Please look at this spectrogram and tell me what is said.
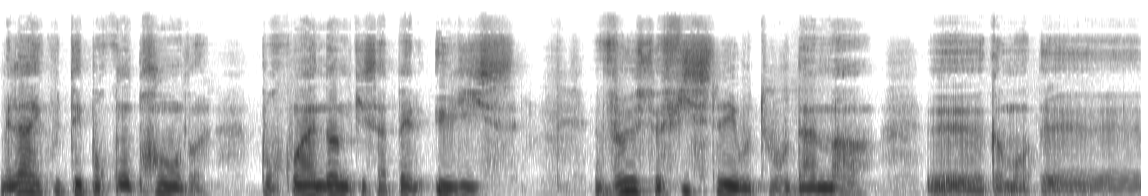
Mais là, écoutez, pour comprendre pourquoi un homme qui s'appelle Ulysse veut se ficeler autour d'un mât euh, comment, euh,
